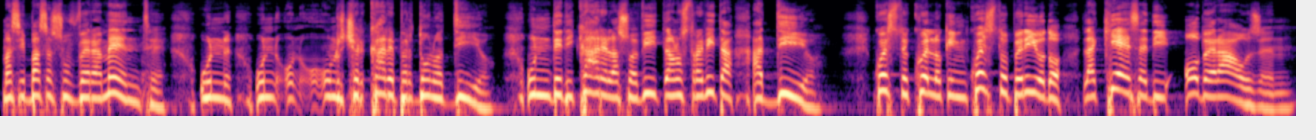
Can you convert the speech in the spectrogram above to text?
ma si basa su veramente un, un, un, un, cercare perdono a Dio, un dedicare la, vita, la nostra vita a Dio. Questo è quello che in questo periodo la chiesa di Oberhausen,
